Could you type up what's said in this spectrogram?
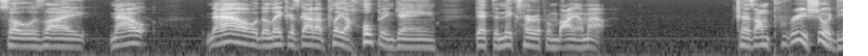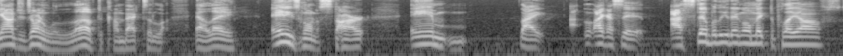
So it's like now, now the Lakers gotta play a hoping game that the Knicks hurry up and buy him out. Because I'm pretty sure DeAndre Jordan would love to come back to LA and he's gonna start. And like like I said, I still believe they're gonna make the playoffs.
